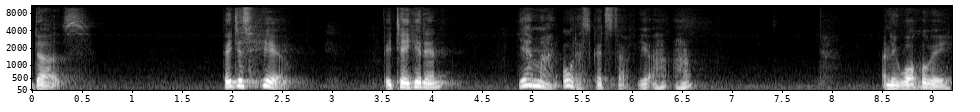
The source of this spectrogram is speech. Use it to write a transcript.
does. They just hear. They take it in. Yeah, man. Oh, that's good stuff. Yeah, uh huh. And they walk away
